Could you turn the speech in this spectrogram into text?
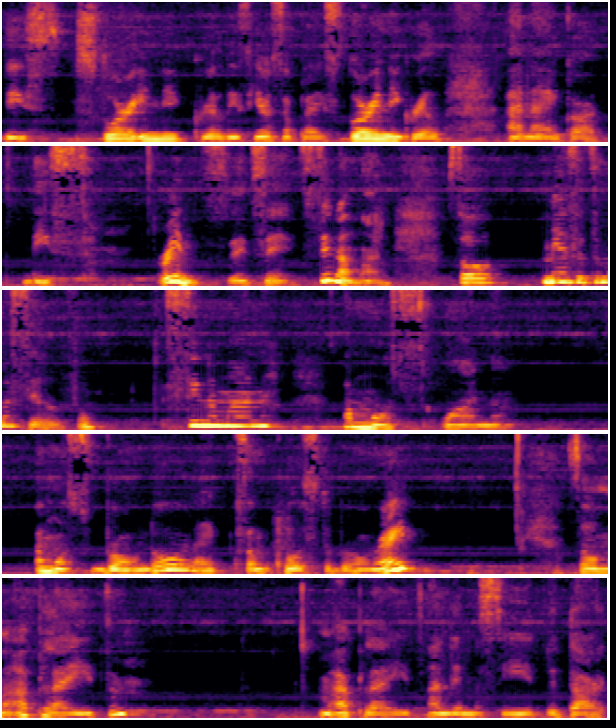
this store in Negril, this hair supply store in Negril, and I got this rinse. It's a cinnamon. So me I said to myself, cinnamon, I must one, I must brown though, like some close to brown, right? So I apply it. I apply it and then I see the dark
